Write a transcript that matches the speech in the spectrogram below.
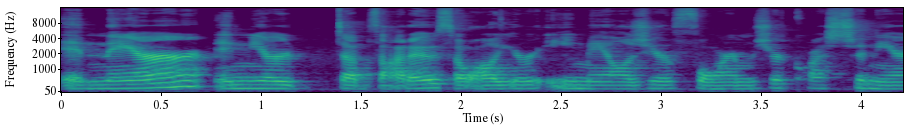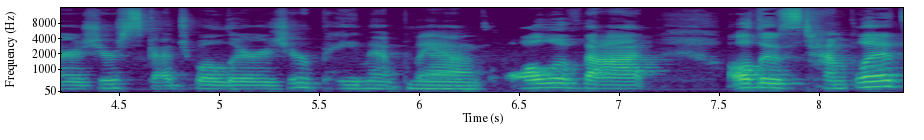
in there in your Dubsado. So, all your emails, your forms, your questionnaires, your schedulers, your payment plans, yeah. all of that, all those templates.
